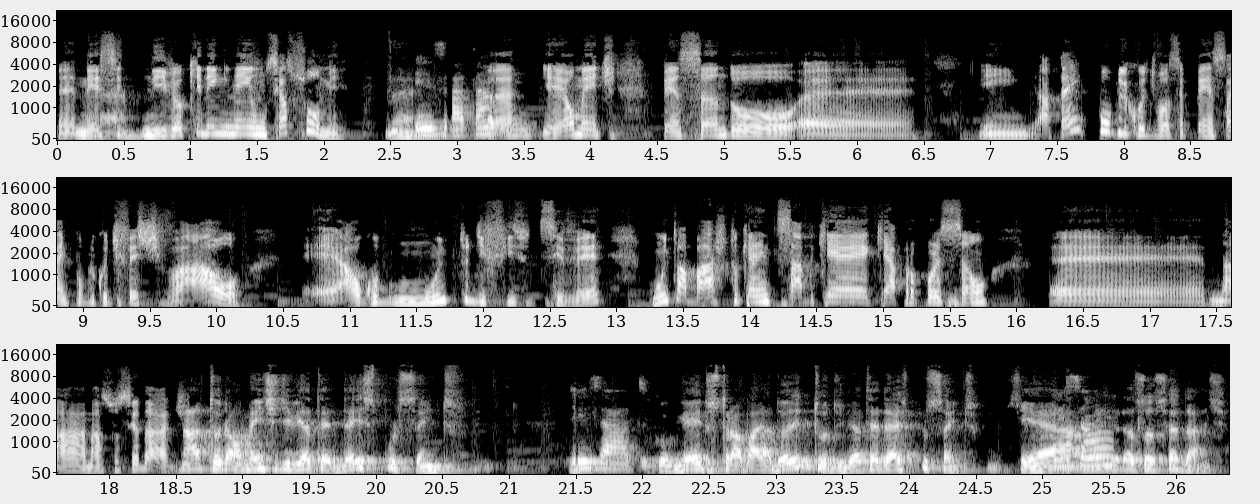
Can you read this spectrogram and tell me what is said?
é, nesse é. nível que nem, nenhum se assume. É. Exatamente. É, e realmente, pensando é, em. Até em público, de você pensar em público de festival, é algo muito difícil de se ver, muito abaixo do que a gente sabe que é, que é a proporção é, na, na sociedade. Naturalmente devia ter 10%. Exato. O gay dos trabalhadores e tudo, devia ter 10%, que é a são... média da sociedade.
